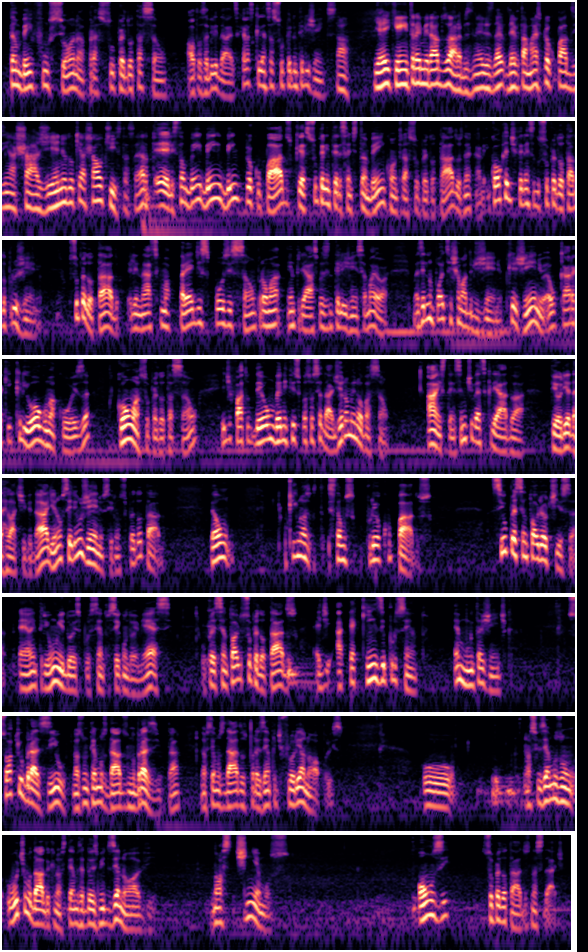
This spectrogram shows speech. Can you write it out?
também funciona para superdotação, altas habilidades, aquelas crianças super inteligentes. Tá. E aí que entra Emirados Árabes, né? Eles devem estar mais preocupados em achar gênio do que achar autista, certo? É, eles estão bem, bem, bem preocupados, porque é super interessante também encontrar superdotados, né, cara? E qual que é a diferença do superdotado para o gênio? O superdotado, ele nasce com uma predisposição para uma, entre aspas, inteligência maior. Mas ele não pode ser chamado de gênio, porque gênio é o cara que criou alguma coisa com a superdotação e, de fato, deu um benefício para a sociedade, gerou uma inovação. Einstein, se não tivesse criado a teoria da relatividade, não seria um gênio, seria um superdotado. Então, o que nós estamos preocupados? Se o percentual de autista é entre 1 e 2%, segundo o OMS, o percentual de superdotados é de até 15%. É muita gente, cara. Só que o Brasil, nós não temos dados no Brasil, tá? Nós temos dados, por exemplo, de Florianópolis. o, nós fizemos um. O último dado que nós temos é 2019. Nós tínhamos 11 superdotados na cidade.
